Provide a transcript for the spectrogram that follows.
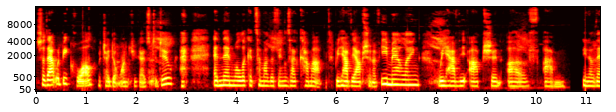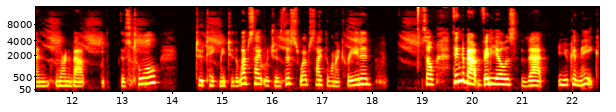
so that would be cool, which I don't want you guys to do. and then we'll look at some other things that come up. We have the option of emailing. We have the option of, um, you know, then learn about this tool to take me to the website, which is this website, the one I created. So think about videos that you can make.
